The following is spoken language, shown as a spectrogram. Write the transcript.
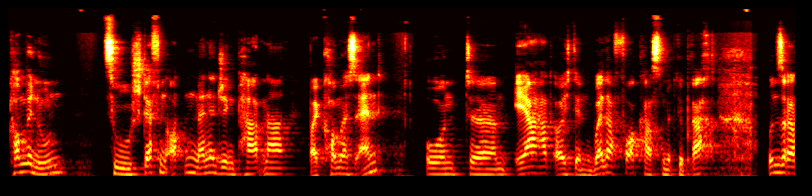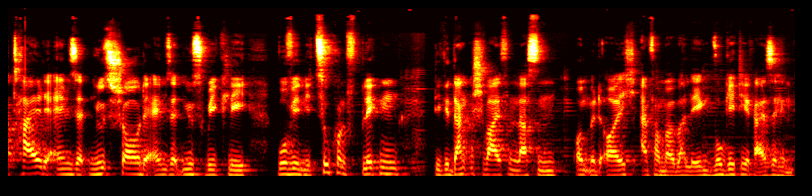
Kommen wir nun zu Steffen Otten, Managing Partner bei Commerce End. Und ähm, er hat euch den Weather Forecast mitgebracht, unserer Teil der LMZ News Show, der LMZ News Weekly, wo wir in die Zukunft blicken, die Gedanken schweifen lassen und mit euch einfach mal überlegen, wo geht die Reise hin.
